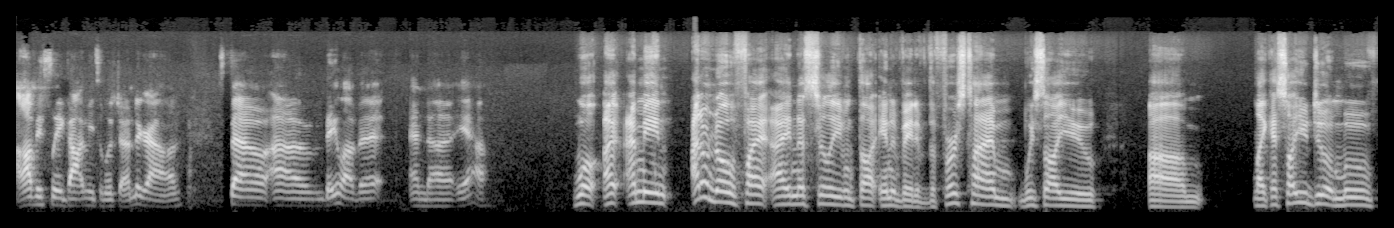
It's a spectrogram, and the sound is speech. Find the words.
Obviously, it got me to Lucha Underground. So um, they love it. And uh, yeah, well, I, I mean, I don't know if I, I necessarily even thought innovative. The first time we saw you, um, like I saw you do a move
